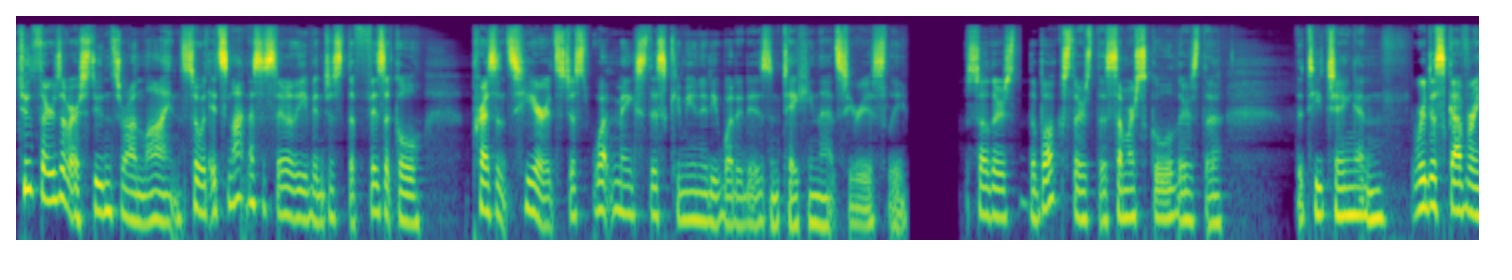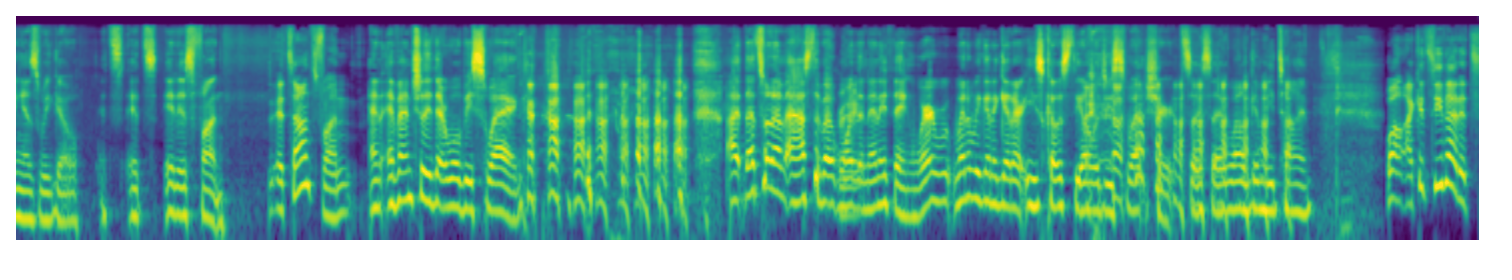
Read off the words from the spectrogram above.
two thirds of our students are online. So it's not necessarily even just the physical presence here, it's just what makes this community what it is and taking that seriously. So there's the books, there's the summer school, there's the the teaching and we're discovering as we go. It's it's it is fun. It sounds fun. And eventually there will be swag. I, that's what I'm asked about more right. than anything. Where when are we going to get our East Coast theology sweatshirt? so I say, well, give me time. Well, I could see that it's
